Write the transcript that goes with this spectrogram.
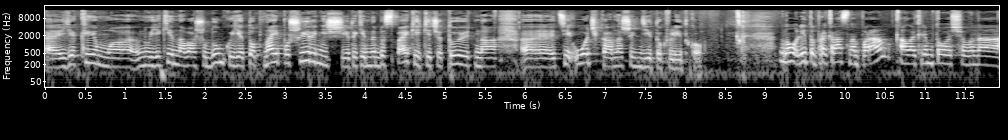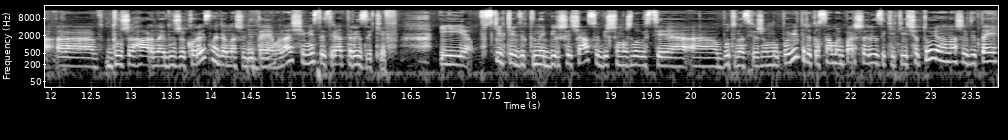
е, яким е, ну які на вашу думку є топ найпоширеніші такі небезпеки, які чатують на е, ці очка наших діток влітку? Ну, літо прекрасна пора, але крім того, що вона е, дуже гарна і дуже корисна для наших дітей, вона ще містить ряд ризиків. І оскільки у дитини більше часу, більше можливості е, бути на свіжому повітрі, то саме перший ризик, який чатує на наших дітей,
